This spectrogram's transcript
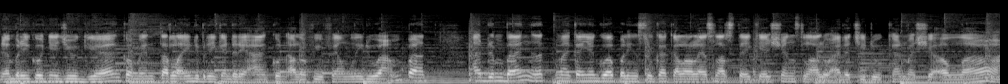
Dan berikutnya juga komentar lain diberikan dari akun I Family 24 Adem banget, makanya gue paling suka kalau Leslar Staycation selalu ada cidukan Masya Allah,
